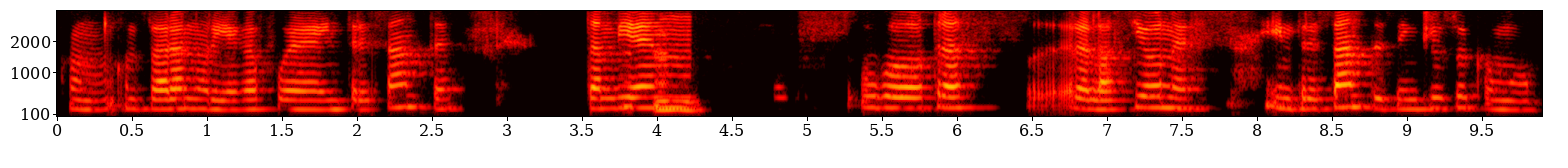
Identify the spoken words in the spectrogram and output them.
con, con Sara Noriega fue interesante. También pues, hubo otras relaciones interesantes, incluso como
